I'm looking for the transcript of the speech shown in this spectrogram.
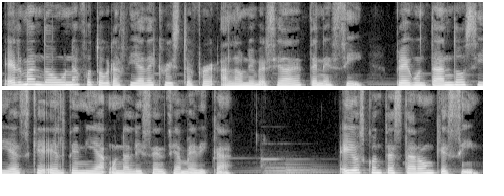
Él mandó una fotografía de Christopher a la Universidad de Tennessee preguntando si es que él tenía una licencia médica. Ellos contestaron que sí,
